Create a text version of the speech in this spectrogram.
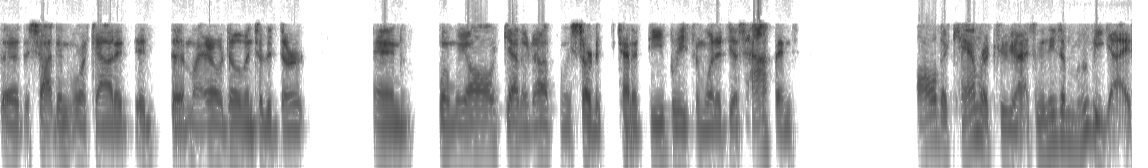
the the shot didn't work out. It, it the, my arrow dove into the dirt, and when we all gathered up and we started kind of debriefing what had just happened, all the camera crew guys. I mean, these are movie guys.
